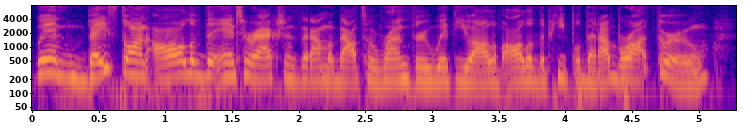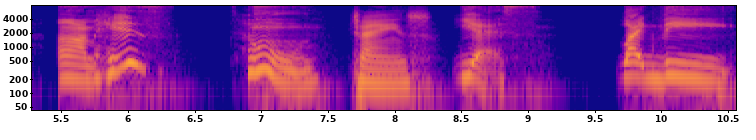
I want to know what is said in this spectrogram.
when based on all of the interactions that I'm about to run through with you, all of all of the people that I brought through, um, his tune Change. Yes. Like the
